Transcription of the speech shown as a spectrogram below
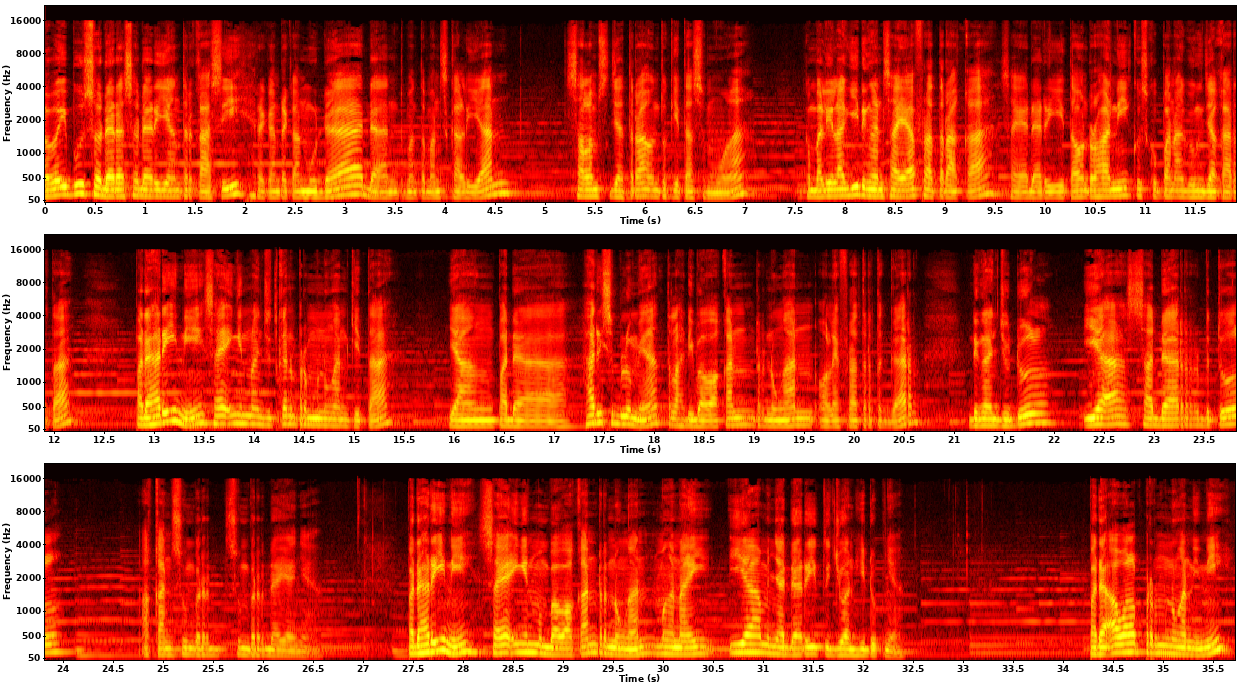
Bapak, ibu, saudara-saudari yang terkasih, rekan-rekan muda, dan teman-teman sekalian, salam sejahtera untuk kita semua. Kembali lagi dengan saya, Frateraka, saya dari Tahun Rohani Kuskupan Agung Jakarta. Pada hari ini, saya ingin melanjutkan permenungan kita yang pada hari sebelumnya telah dibawakan renungan oleh Frater Tegar dengan judul Ia Sadar Betul akan sumber-sumber dayanya. Pada hari ini, saya ingin membawakan renungan mengenai ia menyadari tujuan hidupnya. Pada awal permenungan ini,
